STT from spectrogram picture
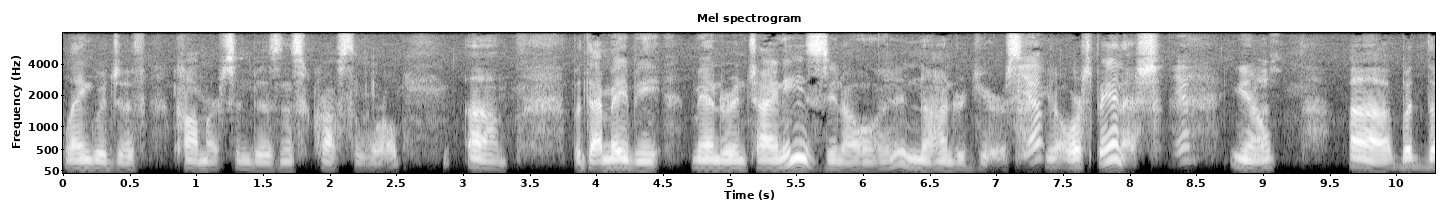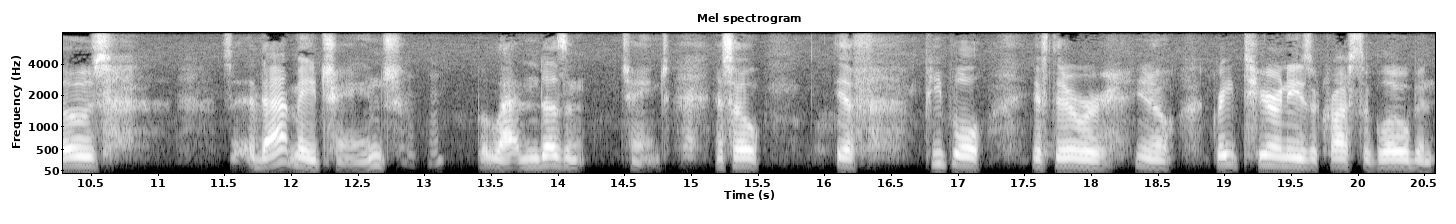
language of commerce and business across the world. Um, but that may be Mandarin Chinese, you know, in a hundred years, Yep. you know, or Spanish, Yep. you know. Uh, but those that may change, but Latin doesn't change. Right. And so, if people, if there were, you know, great tyrannies across the globe and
